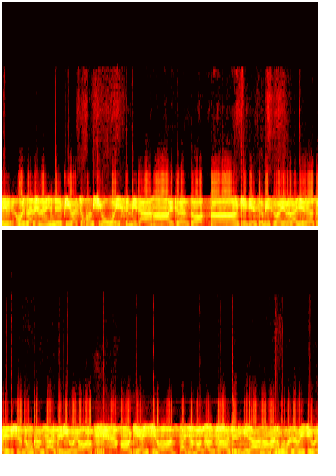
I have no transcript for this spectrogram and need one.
이- 울산에는 현재 비가 조금씩 오고 있습니다. 어, 하여튼 또 어, KDN 서비스와 여러 가지 또 해주시면 너무 감사드리고요. 어, 귀한 신호 다시 한번 감사드립니다. 아, 많은 분 만나 뵈시고요.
